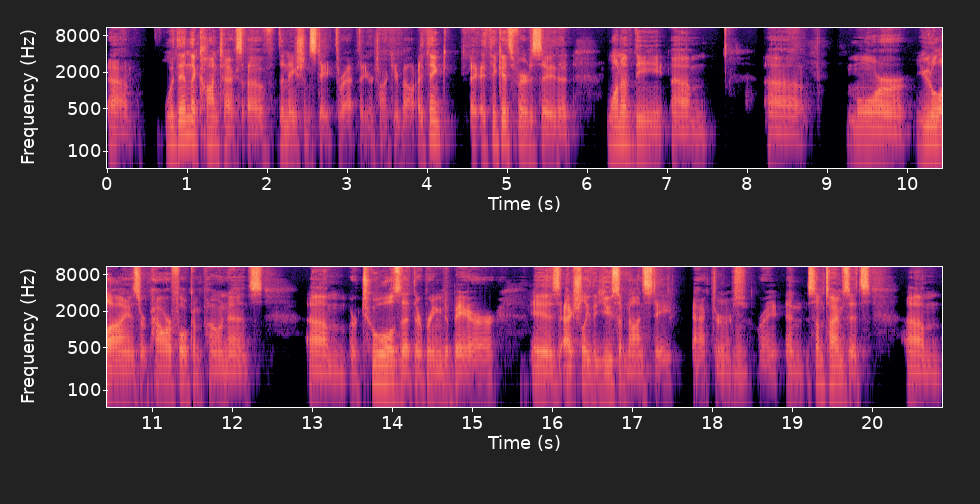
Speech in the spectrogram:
uh, within the context of the nation state threat that you're talking about, I think, I think it's fair to say that one of the um, uh, more utilized or powerful components um, or tools that they're bringing to bear is actually the use of non-state actors, mm-hmm. right? And sometimes it's, um,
